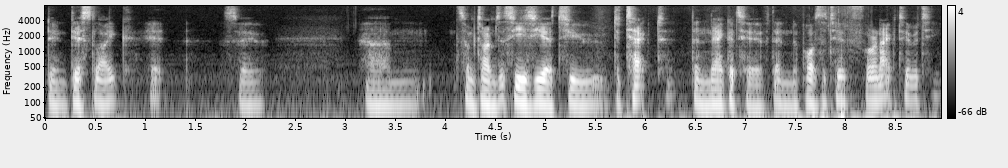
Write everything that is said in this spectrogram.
don't dislike it, so. Um, sometimes it's easier to detect the negative than the positive for an activity.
